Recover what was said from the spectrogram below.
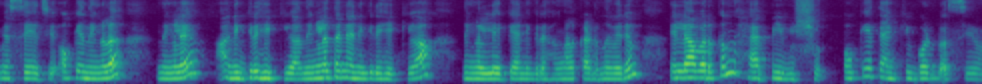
മെസ്സേജ്. ഓക്കെ നിങ്ങൾ നിങ്ങളെ അനുഗ്രഹിക്കുക. നിങ്ങളെ തന്നെ അനുഗ്രഹിക്കുക. നിങ്ങളിലേക്ക് അനുഗ്രഹങ്ങൾ കടന്നു വരും എല്ലാവർക്കും happy Vishu. Okay thank you. God bless you.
